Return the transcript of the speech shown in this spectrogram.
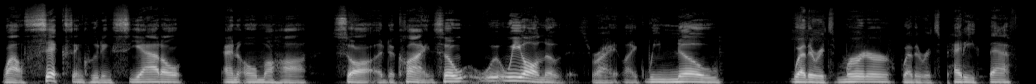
while six, including Seattle and Omaha, saw a decline. So we all know this, right? Like we know whether it's murder, whether it's petty theft,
